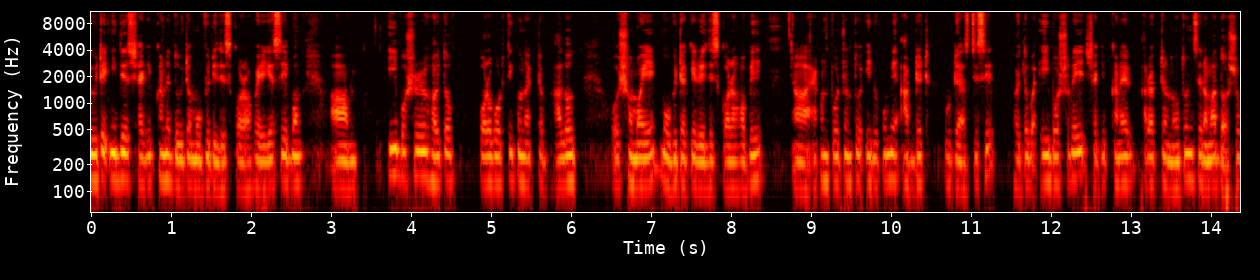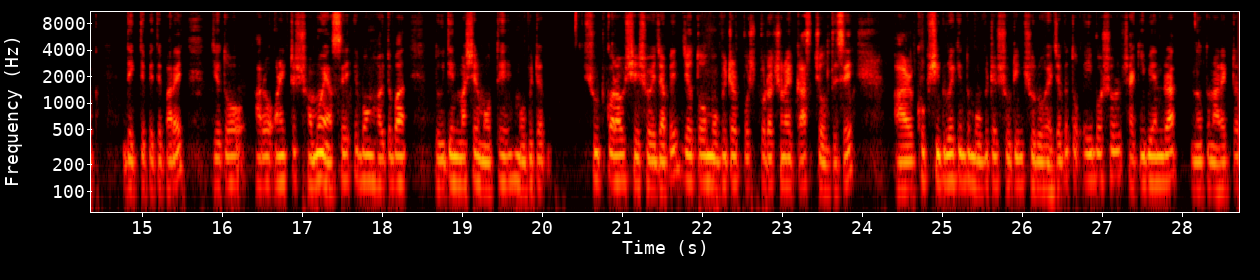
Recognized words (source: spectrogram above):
দুইটা ঈদের শাকিব খানের দুইটা মুভি রিলিজ করা হয়ে গেছে এবং এই বছরের হয়তো পরবর্তী কোনো একটা ভালো সময়ে মুভিটাকে রিলিজ করা হবে। এখন পর্যন্ত এরকমই আপডেট উঠে আসতেছে। হয়তোবা এই বছরে শাকিব খানের আরও একটা নতুন সিনেমা দর্শক দেখতে পেতে পারে। যেহেতু আরও অনেকটা সময় আছে এবং হয়তোবা দুই তিন মাসের মধ্যে মুভিটা শ্যুট করাও শেষ হয়ে যাবে। যেহেতু মুভিটার পোস্ট প্রোডাকশনের কাজ চলতেছে। আর খুব শীঘ্রই কিন্তু মুভিটার শুটিং শুরু হয়ে যাবে। তো এই বছর সাকিবিয়ানরা নতুন আরেকটা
